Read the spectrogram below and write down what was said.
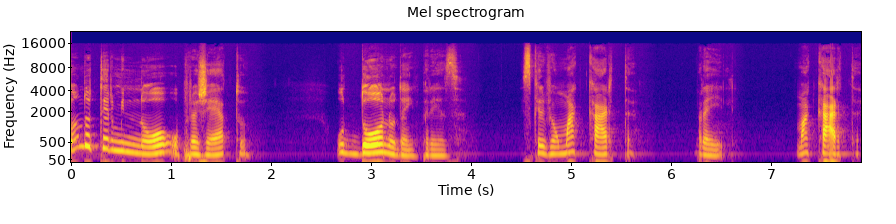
Quando terminou o projeto, o dono da empresa escreveu uma carta para ele. Uma carta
